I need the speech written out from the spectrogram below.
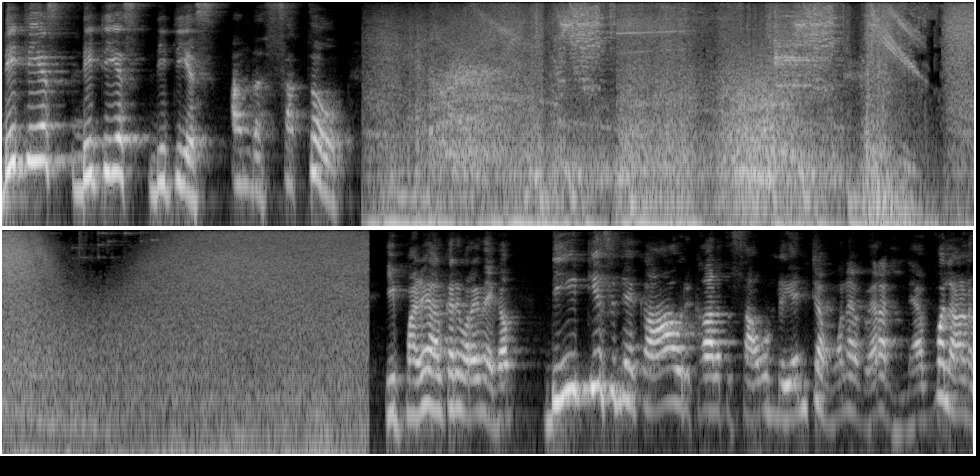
டிடிஎஸ் டிடிஎஸ் டிடிஎஸ் அந்த சத்தம் ഈ പഴയ ആൾക്കാർ പറയുന്നേക്കാം ഡി ടി എസിന്റെ ഒക്കെ ആ ഒരു കാലത്ത് സൗണ്ട് എന്റെ മോനെ വേറെ ലെവലാണ്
